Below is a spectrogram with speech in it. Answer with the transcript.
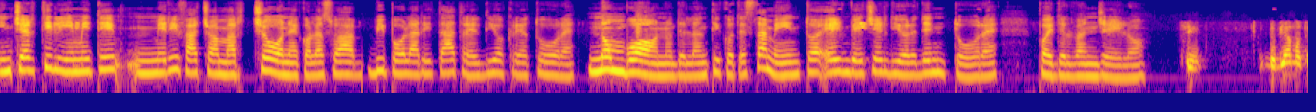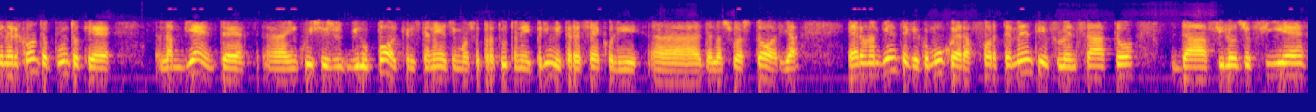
in certi limiti mi rifaccio a Marcione con la sua bipolarità tra il Dio creatore non buono dell'Antico Testamento e invece il Dio redentore poi del Vangelo. Sì, dobbiamo tener conto appunto che l'ambiente eh, in cui si sviluppò il cristianesimo, soprattutto nei primi tre secoli eh, della sua storia, era un ambiente che comunque era fortemente influenzato da filosofie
